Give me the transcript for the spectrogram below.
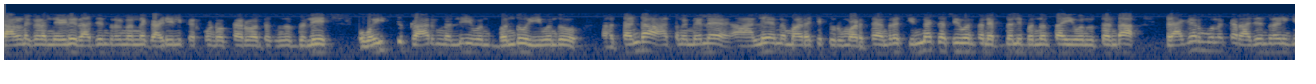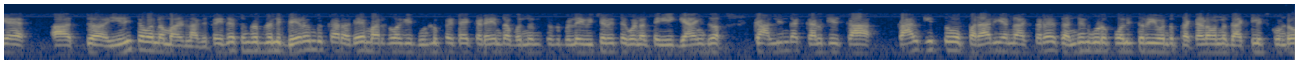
ಕಾರಣಗಳನ್ನ ಹೇಳಿ ರಾಜೇಂದ್ರನನ್ನ ಗಾಡಿಯಲ್ಲಿ ಕರ್ಕೊಂಡು ಹೋಗ್ತಾ ಇರುವಂತ ಸಂದರ್ಭದಲ್ಲಿ ವೈಟ್ ಕಾರ್ನಲ್ಲಿ ಒಂದು ಬಂದು ಈ ಒಂದು ತಂಡ ಆತನ ಮೇಲೆ ಆ ಹಲ್ಲೆಯನ್ನ ಮಾಡಕ್ಕೆ ಶುರು ಮಾಡುತ್ತೆ. ಅಂದ್ರೆ ಚಿನ್ನ ಕಸಿಯುವಂತ ನೆಪದಲ್ಲಿ ಬಂದಂತ ಈ ಒಂದು ತಂಡ ಡ್ರ್ಯಾಗರ್ ಮೂಲಕ ರಾಜೇಂದ್ರನಿಗೆ ಇರಿತವನ್ನ ಮಾಡಲಾಗುತ್ತೆ. ಇದೇ ಸಂದರ್ಭದಲ್ಲಿ ಬೇರೊಂದು ಕಾರ್ ಅದೇ ಮಾರ್ಗವಾಗಿ ಗುಂಡ್ಲುಪೇಟೆ ಕಡೆಯಿಂದ ಬಂದಂತ ಸಂದರ್ಭದಲ್ಲಿ ವಿಚಲಿತಗೊಂಡಂತ ಈ ಗ್ಯಾಂಗ್ ಕಾಲಿಂದ ಕಲ್ಗಿ ಕಾ- ಕಾಲ್ಕಿತ್ತು ಪರಾರಿಯನ್ನ ಹಾಕ್ತಾರೆ. ನಂಜನಗೂಡು ಪೊಲೀಸರು ಈ ಒಂದು ಪ್ರಕರಣವನ್ನು ದಾಖಲಿಸಿಕೊಂಡು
